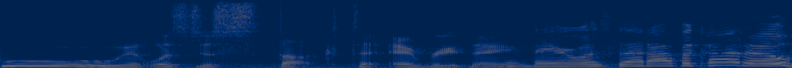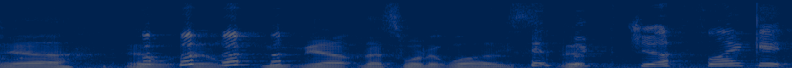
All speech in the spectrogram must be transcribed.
whoo, it was just stuck to everything. There was that avocado. Yeah, it, it, yeah, that's what it was. It It- looked just like it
